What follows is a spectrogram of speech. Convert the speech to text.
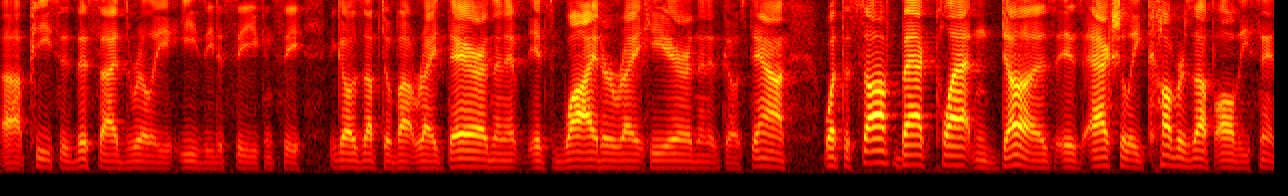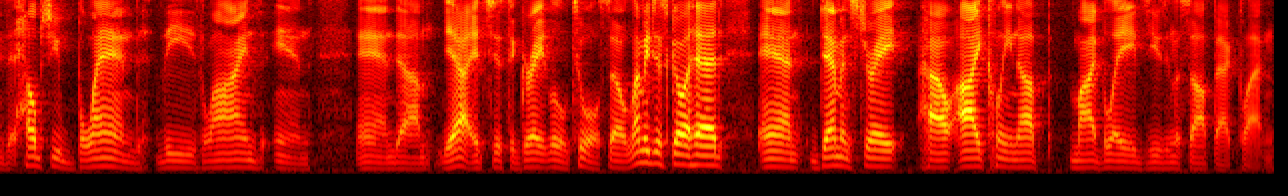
uh, pieces. This side's really easy to see. You can see it goes up to about right there, and then it, it's wider right here, and then it goes down. What the soft back platen does is actually covers up all these sins. It helps you blend these lines in. And um, yeah, it's just a great little tool. So let me just go ahead and demonstrate how I clean up my blades using the soft back platen.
